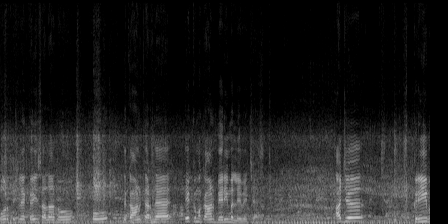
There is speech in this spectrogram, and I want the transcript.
ਔਰ ਪਿਛਲੇ ਕਈ ਸਾਲਾਂ ਤੋਂ ਉਹ ਦੁਕਾਨ ਕਰਦਾ ਹੈ। ਇੱਕ ਮਕਾਨ ਬੇਰੀ ਮੱਲੇ ਵਿੱਚ ਹੈ। ਅੱਜ ਕਰੀਬ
